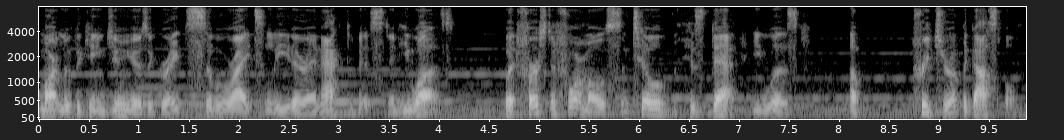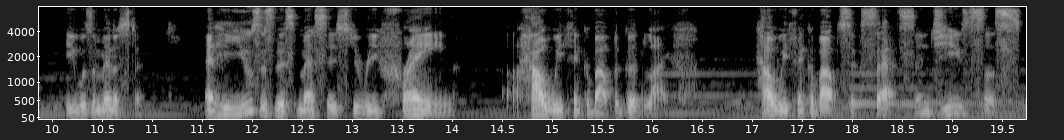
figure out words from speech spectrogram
Martin Luther King Jr. as a great civil rights leader and activist, and he was. But first and foremost, until his death, he was preacher of the gospel. He was a minister. And he uses this message to reframe uh, how we think about the good life, how we think about success. And Jesus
